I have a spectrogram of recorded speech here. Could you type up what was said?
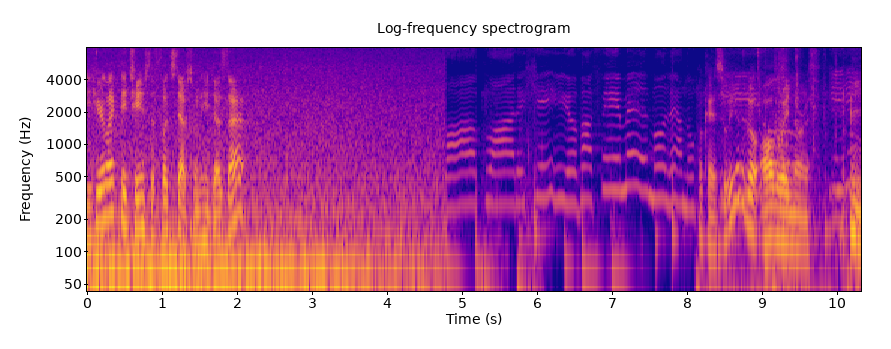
You hear like they change the footsteps when he does that? Okay, so we gotta go all the way north. Hmm.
